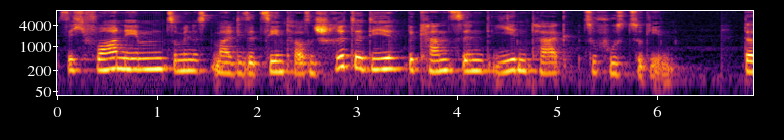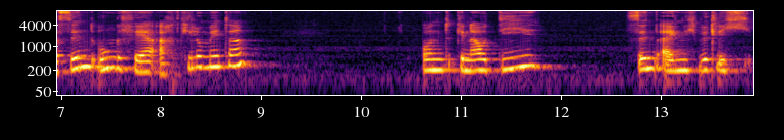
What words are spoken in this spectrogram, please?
sich vornehmen, zumindest mal diese 10.000 Schritte, die bekannt sind, jeden Tag zu Fuß zu gehen. Das sind ungefähr acht Kilometer und genau die sind eigentlich wirklich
